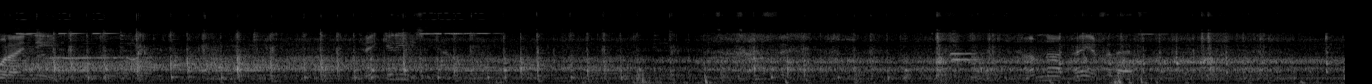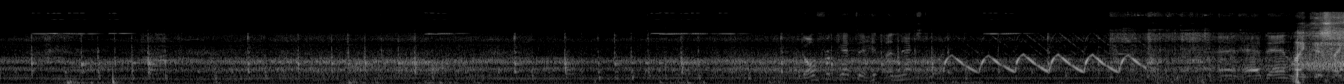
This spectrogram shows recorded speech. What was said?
what I need. Don't forget to hit the next one. And had to end like this, I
